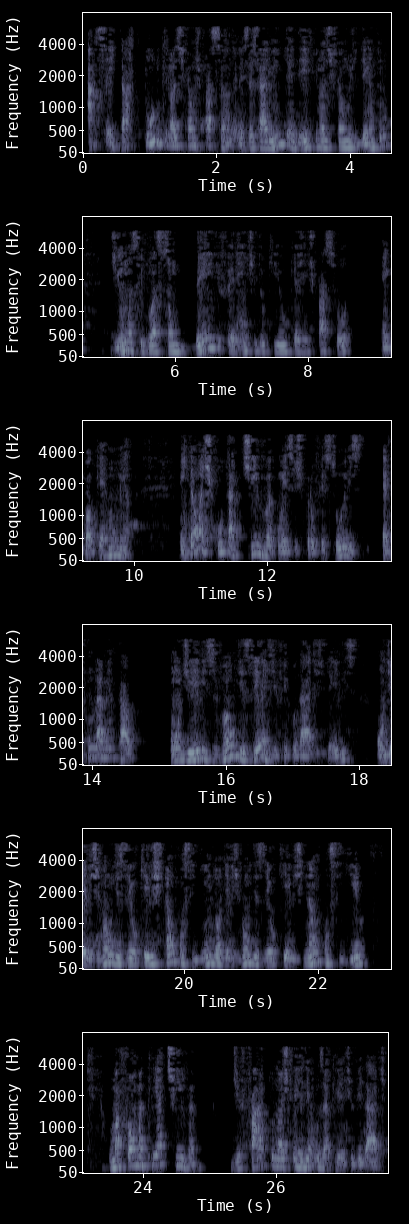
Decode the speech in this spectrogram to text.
aceitar tudo que nós estamos passando. É necessário entender que nós estamos dentro de uma situação bem diferente do que o que a gente passou em qualquer momento. Então, a escutativa com esses professores é fundamental, onde eles vão dizer as dificuldades deles, onde eles vão dizer o que eles estão conseguindo, onde eles vão dizer o que eles não conseguiram, uma forma criativa. De fato, nós perdemos a criatividade.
